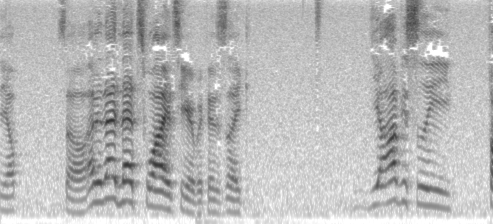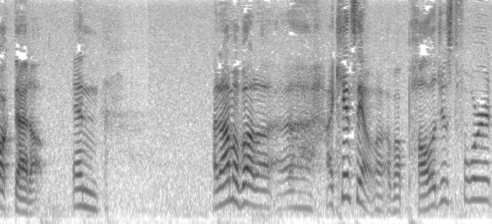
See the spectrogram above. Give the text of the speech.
Yep. So I mean that that's why it's here because like you obviously fucked that up and and I'm about uh, I can't say I'm an apologist for it,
